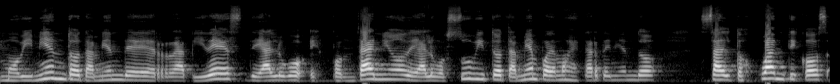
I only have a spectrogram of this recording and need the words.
movimiento, también de rapidez, de algo espontáneo, de algo súbito. También podemos estar teniendo saltos cuánticos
